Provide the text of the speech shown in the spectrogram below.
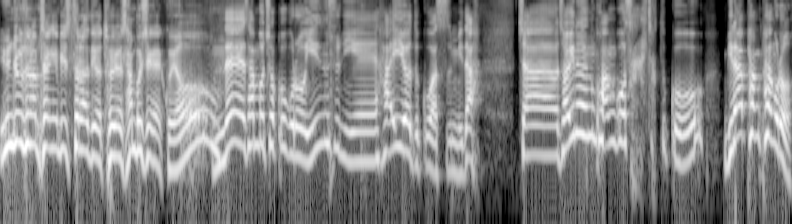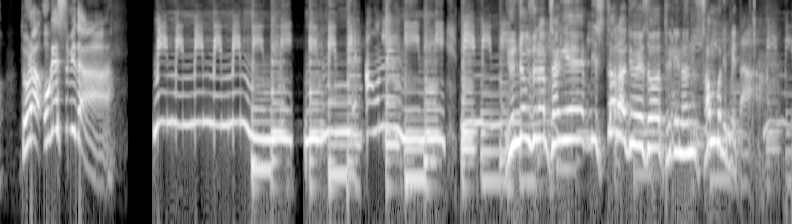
윤정수 남창희의 미스터 라디오 토요일 3부 시작했고요. 네, 3부 첫 곡으로 인순이의 하이어 듣고 왔습니다. 자, 저희는 광고 살짝 듣고 미라팡팡으로 돌아오겠습니다. 윤정수 남창희의 미스터 라디오에서 드리는 선물입니다.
